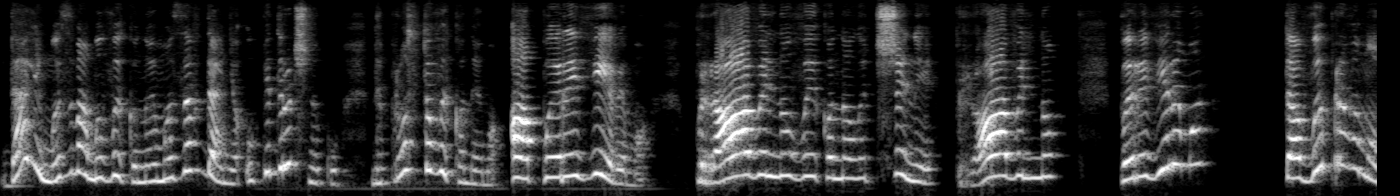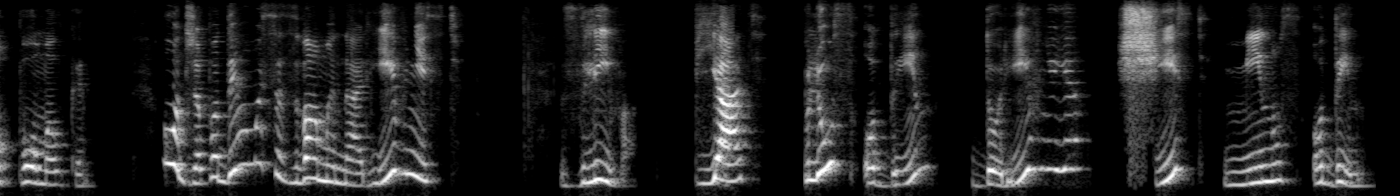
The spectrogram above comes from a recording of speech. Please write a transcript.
Далі ми з вами виконуємо завдання у підручнику. Не просто виконаємо, а перевіримо, правильно виконали чи не правильно. Перевіримо та виправимо помилки. Отже, подивимося з вами на рівність зліва. 5 плюс 1 дорівнює 6 мінус 1.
